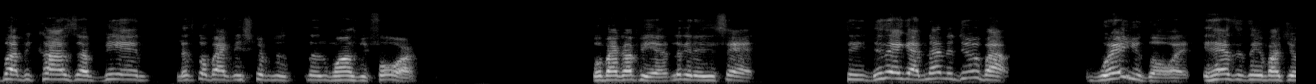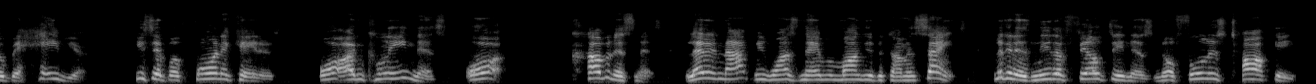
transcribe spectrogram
but because of being, let's go back to these scriptures, the ones before. Go back up here. Look at it. It said, see, this ain't got nothing to do about where you're going. It has to do about your behavior. He said, but fornicators or uncleanness or covetousness, let it not be one's name among you becoming saints. Look at this, neither filthiness, nor foolish talking,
